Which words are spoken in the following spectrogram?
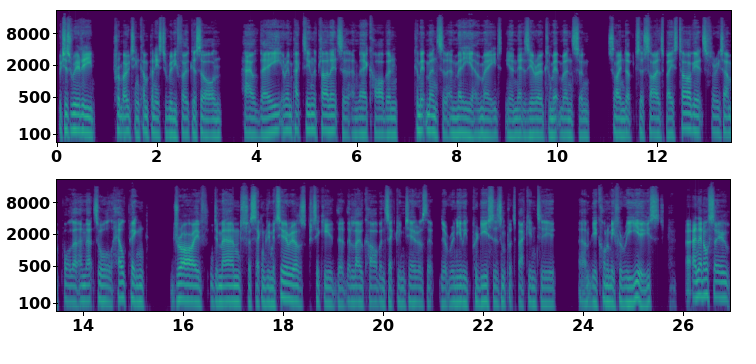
which is really promoting companies to really focus on how they are impacting the planet and their carbon commitments, and, and many have made you know net zero commitments and signed up to science based targets, for example, and that's all helping drive demand for secondary materials, particularly the, the low carbon secondary materials that, that Renewi produces and puts back into um, the economy for reuse. And then also,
